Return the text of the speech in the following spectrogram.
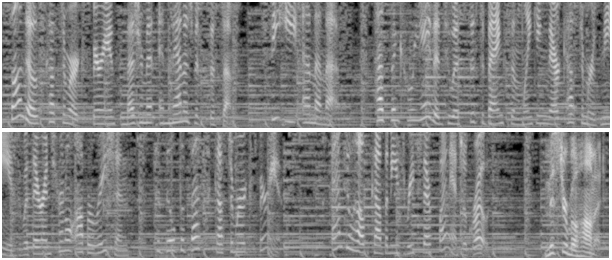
Sondos' Customer Experience Measurement and Management System, CEMMS, has been created to assist banks in linking their customers' needs with their internal operations to build the best customer experience and to help companies reach their financial growth. Mr. Mohammed,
